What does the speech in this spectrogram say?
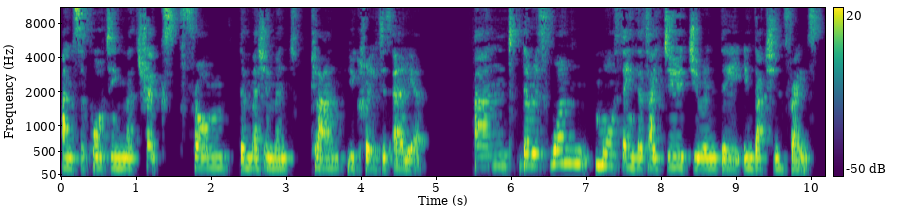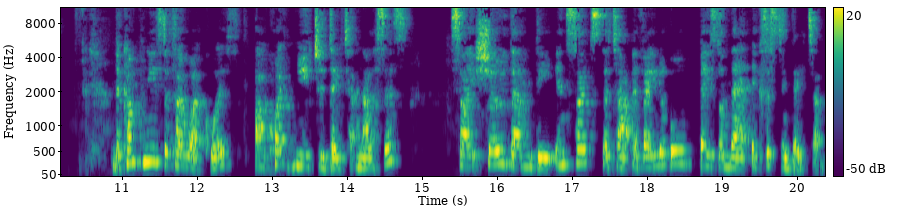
and supporting metrics from the measurement plan you created earlier. And there is one more thing that I do during the induction phase. The companies that I work with are quite new to data analysis. So I show them the insights that are available based on their existing data.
